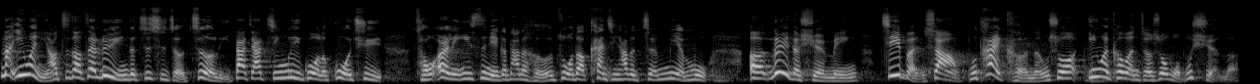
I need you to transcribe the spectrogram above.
那因为你要知道，在绿营的支持者这里，大家经历过了过去从二零一四年跟他的合作到看清他的真面目，呃，绿的选民基本上不太可能说，因为柯文哲说我不选了，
